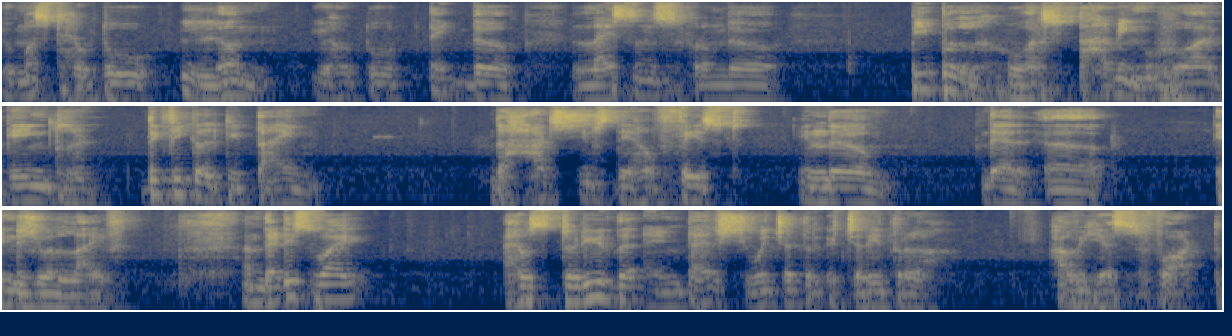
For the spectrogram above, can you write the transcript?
you must have to learn. You have to take the lessons from the people who are starving, who are going through difficulty time, the hardships they have faced in the, their uh, individual life. And that is why I have studied the entire Shiva Charitra, how he has fought,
